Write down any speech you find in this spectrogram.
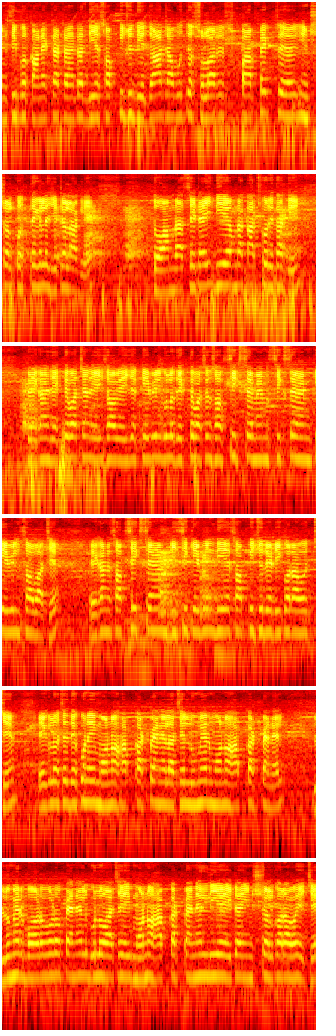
এমসি ফোর কানেক্টার টানেক্টার দিয়ে সব কিছু দিয়ে যা যাবতীয় সোলারের পারফেক্ট ইনস্টল করতে গেলে যেটা লাগে, তো আমরা সেটাই দিয়ে আমরা কাজ করে থাকি। তো এখানে দেখতে পাচ্ছেন এই সব, এই যে কেবিলগুলো দেখতে পাচ্ছেন, সব six M M six M M cable সব আছে। এখানে সব six M M DC cable দিয়ে সব কিছু রেডি করা হচ্ছে। এগুলো হচ্ছে দেখুন, এই মনো হাফ কাট প্যানেল আছে লুমের মনো হাফ কাট প্যানেল লুমের বড় বড় প্যানেলগুলো আছে, এই মনো হাফ কাট প্যানেল দিয়ে এটা ইনস্টল করা হয়েছে।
